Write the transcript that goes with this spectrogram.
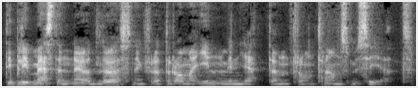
Det blir mest en nödlösning för att rama in vinjetten från Transmuseet.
